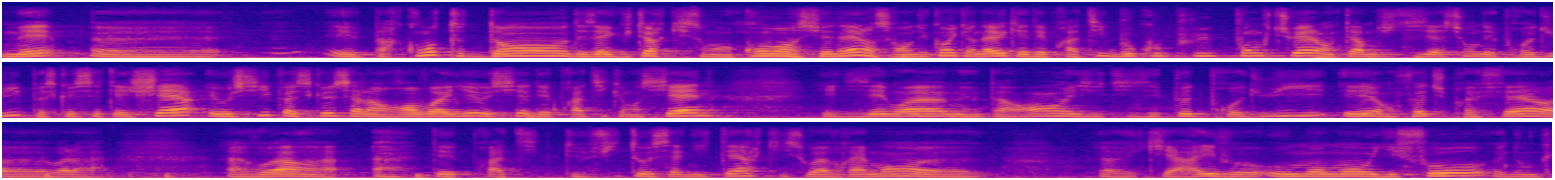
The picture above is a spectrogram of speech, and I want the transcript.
Mais euh, et par contre, dans des agriculteurs qui sont conventionnels, on s'est rendu compte qu'il y en avait qui avaient des pratiques beaucoup plus ponctuelles en termes d'utilisation des produits, parce que c'était cher et aussi parce que ça leur renvoyait aussi à des pratiques anciennes. ils disaient, moi, mes parents, ils utilisaient peu de produits et en fait, je préfère euh, voilà, avoir des pratiques de phytosanitaires qui soient vraiment. Euh, qui arrivent au, moment où il faut. Donc,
